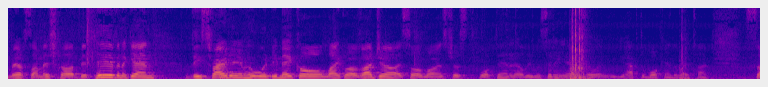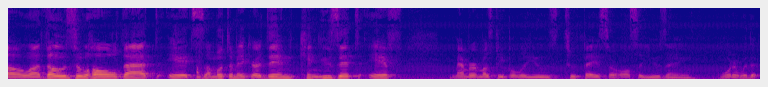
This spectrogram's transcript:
memoreach samishcha b'piv. And again, the Sfardim who would be mako like Ravadja. I saw Lawrence just walked in and Ellie was sitting here, so you have to walk in at the right time. So uh, those who hold that it's a mutter maker din can use it if, remember, most people who use toothpaste are also using water with it.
